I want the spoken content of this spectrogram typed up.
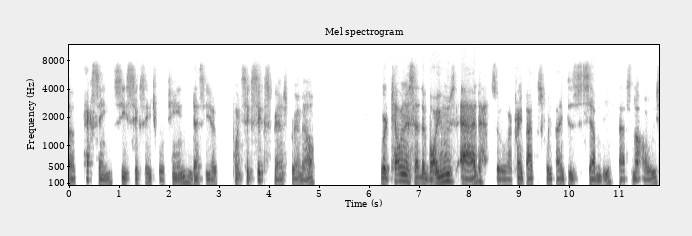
of hexane, C6H14, density of 0.66 grams per ml we're telling us that the volumes add, so our 25 plus 45 is 70. That's not always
